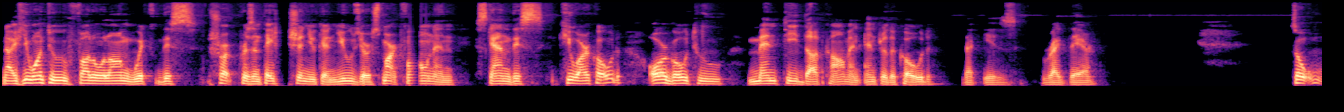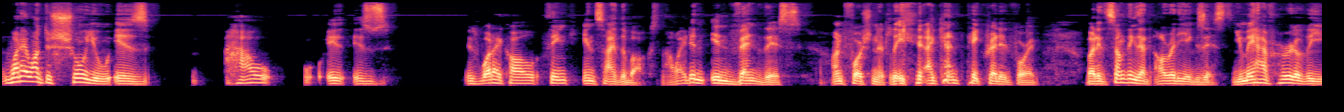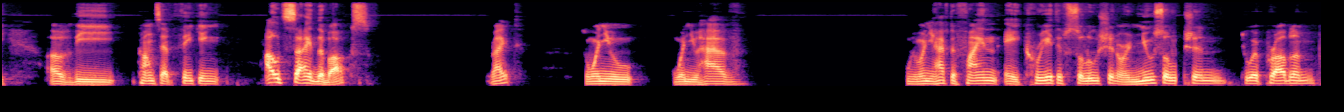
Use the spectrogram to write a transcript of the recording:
Now, if you want to follow along with this short presentation, you can use your smartphone and scan this QR code or go to menti.com and enter the code that is right there. So what I want to show you is how is is what I call think inside the box. Now I didn't invent this, unfortunately. I can't take credit for it, but it's something that already exists. You may have heard of the of the concept thinking outside the box, right? So when you when you have when you have to find a creative solution or a new solution to a problem,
